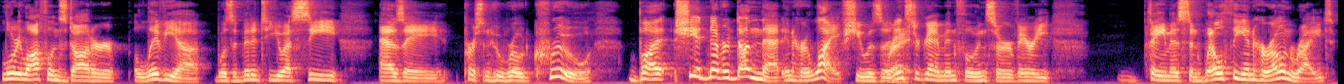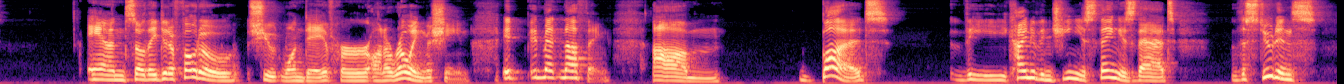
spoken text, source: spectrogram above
Lori Loughlin's daughter, Olivia, was admitted to USC as a person who rode crew, but she had never done that in her life. She was an Right. Instagram influencer, very famous and wealthy in her own right. And so they did a photo shoot one day of her on a rowing machine. It it meant nothing. Um, but the kind of ingenious thing is that the students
